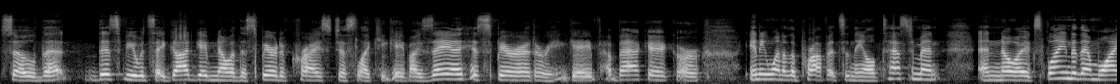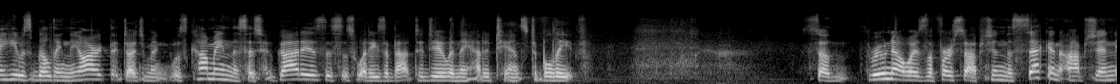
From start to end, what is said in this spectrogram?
So that this view would say God gave Noah the spirit of Christ just like he gave Isaiah his spirit or he gave Habakkuk or any one of the prophets in the Old Testament and Noah explained to them why he was building the ark that judgment was coming this is who God is this is what he's about to do and they had a chance to believe. So through Noah is the first option. The second option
